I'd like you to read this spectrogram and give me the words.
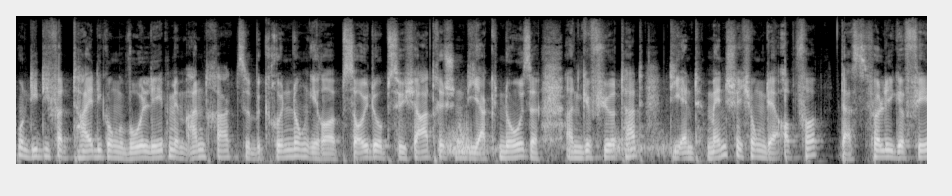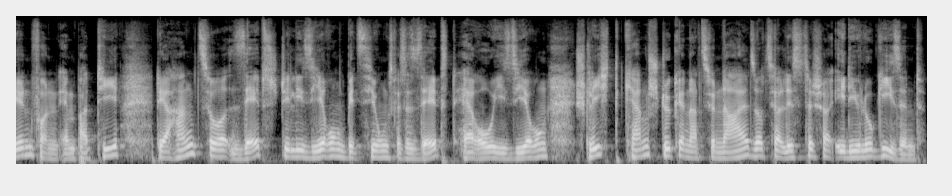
und die die Verteidigung Wohlleben im Antrag zur Begründung ihrer pseudopsychiatrischen Diagnose angeführt hat, die Entmenschlichung der Opfer, das völlige Fehlen von Empathie, der Hang zur Selbststilisierung bzw. Selbstheroisierung schlicht Kernstücke nationalsozialistischer Ideologie sind.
